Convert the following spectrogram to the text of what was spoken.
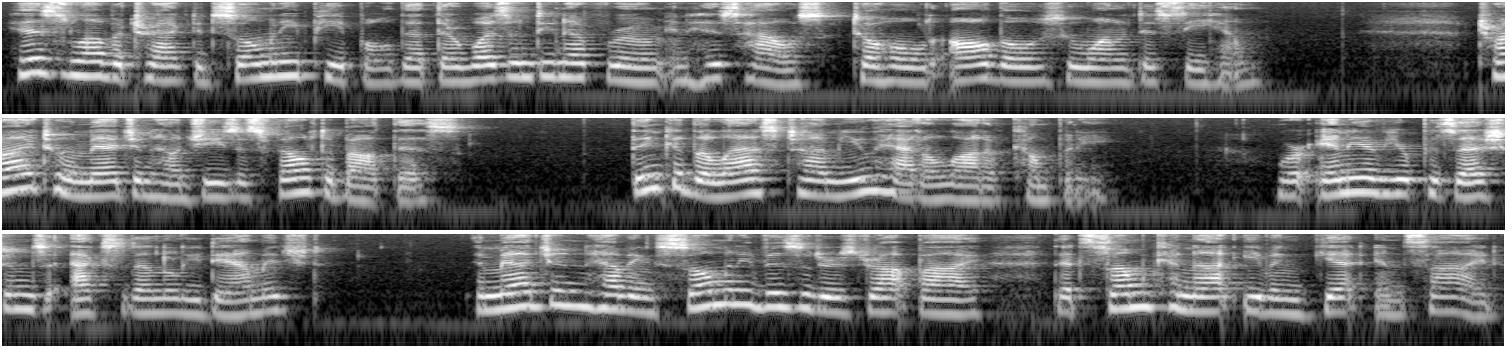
His love attracted so many people that there wasn't enough room in his house to hold all those who wanted to see him. Try to imagine how Jesus felt about this. Think of the last time you had a lot of company. Were any of your possessions accidentally damaged? Imagine having so many visitors drop by that some cannot even get inside.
